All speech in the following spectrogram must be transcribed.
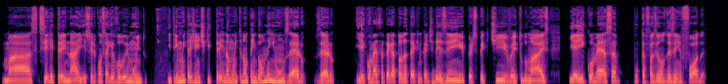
Mas se ele treinar isso, ele consegue evoluir muito. E tem muita gente que treina muito e não tem dom nenhum, zero, zero. E aí começa a pegar toda a técnica de desenho e perspectiva e tudo mais. E aí começa, puta, fazer uns desenhos foda.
